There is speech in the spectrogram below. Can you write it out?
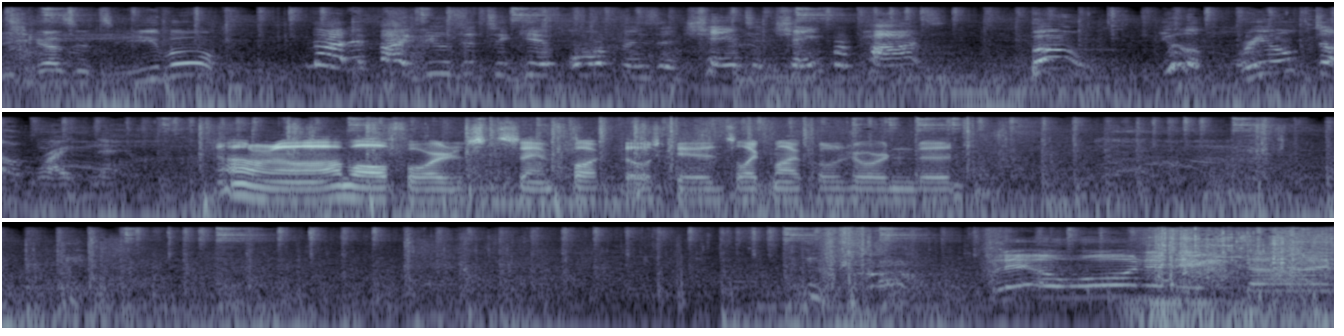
because it's evil? Not if I use it to give orphans enchanted chamber pots. Boom! You look real dumb right now. I don't know. I'm all for it just saying fuck those kids like Michael Jordan did. Little warning next time.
